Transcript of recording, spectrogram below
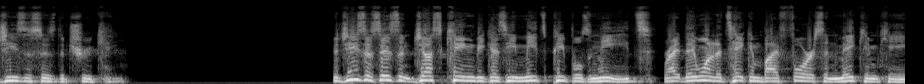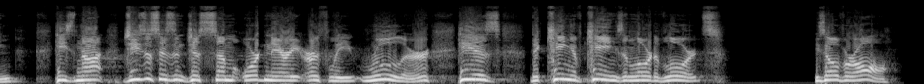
Jesus is the true king. Jesus isn't just king because he meets people's needs, right? They wanted to take him by force and make him king. He's not, Jesus isn't just some ordinary earthly ruler. He is the king of kings and lord of lords. He's over all.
